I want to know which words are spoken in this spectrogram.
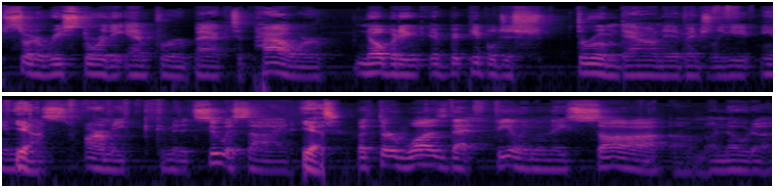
sort of restore the emperor back to power. Nobody, people just threw him down, and eventually he, him yeah. and his army committed suicide. Yes, but there was that feeling when they saw um, Onoda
